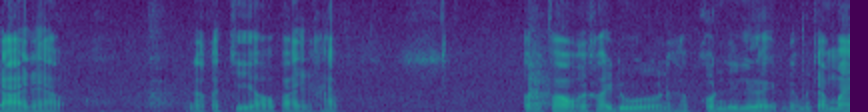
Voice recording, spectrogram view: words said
ได้แล้วเราก็เจียวไปนะครับ ต้องเฝ้าค่อยๆดูนะครับ คนเรื่อยๆเดี๋ยวมันจะไหม้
